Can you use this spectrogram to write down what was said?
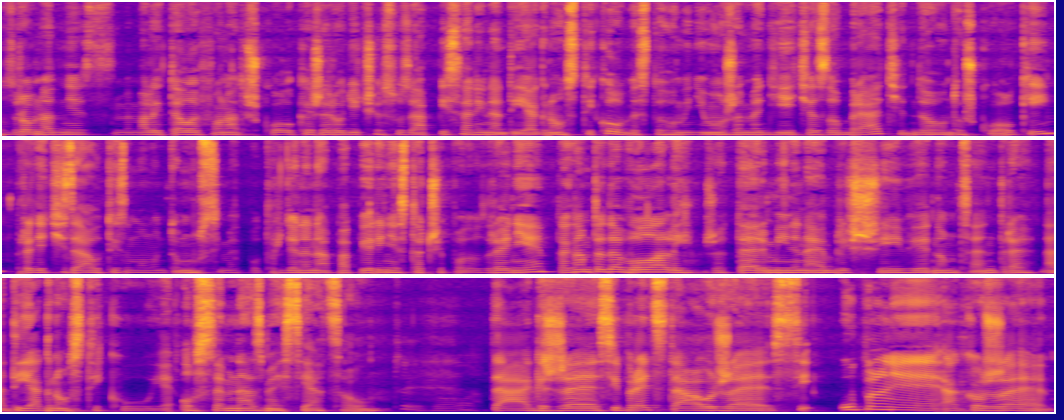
Zrovna dnes sme mali telefonát v škôlke, že rodičia sú zapísaní na diagnostiku, bez toho my nemôžeme dieťa zobrať do, do škôlky. Pre deti s autizmom to musíme potvrdené na papieri, nestačí podozrenie. Tak nám teda volali, že termín najbližší v jednom centre na diagnostiku je 18 mesiacov. Takže si predstav, že si úplne akože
